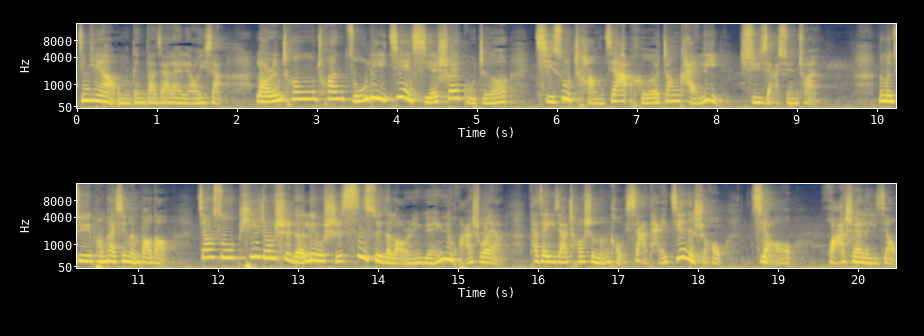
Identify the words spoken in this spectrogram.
今天啊，我们跟大家来聊一下，老人称穿足力健鞋摔骨折，起诉厂家和张凯丽虚假宣传。那么，据澎湃新闻报道，江苏邳州市的六十四岁的老人袁玉华说呀，他在一家超市门口下台阶的时候，脚滑摔了一跤。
